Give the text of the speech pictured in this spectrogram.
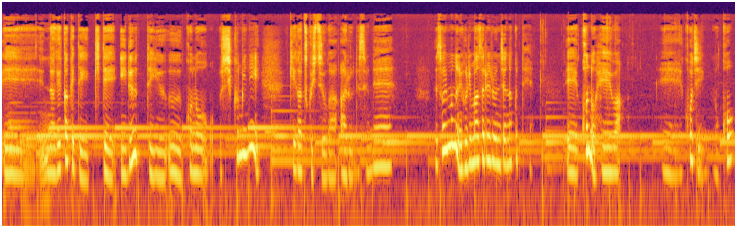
えー、投げかけてきているっていうこの仕組みに気が付く必要があるんですよね。でそういうものに振り回されるんじゃなくて、えー、個の平和、えー、個人の個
